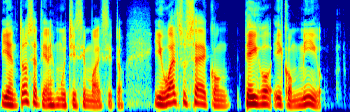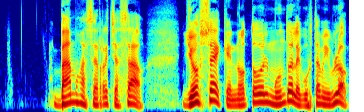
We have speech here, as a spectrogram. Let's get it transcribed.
y entonces tienes muchísimo éxito. Igual sucede contigo y conmigo vamos a ser rechazados. Yo sé que no todo el mundo le gusta mi blog.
